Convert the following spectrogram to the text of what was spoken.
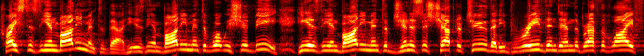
Christ is the embodiment of that. He is the embodiment of what we should be. He is the embodiment of Genesis chapter 2 that he breathed into him the breath of life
